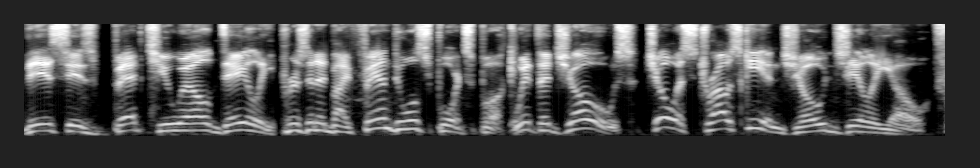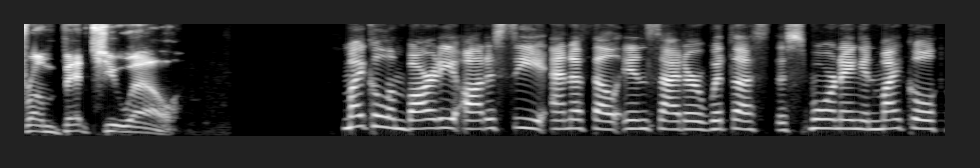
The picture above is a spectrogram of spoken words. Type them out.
This is BetQL Daily, presented by FanDuel Sportsbook with the Joes, Joe Ostrowski and Joe Giglio from BetQL. Michael Lombardi, Audacy NFL Insider, with us this morning. And Michael,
